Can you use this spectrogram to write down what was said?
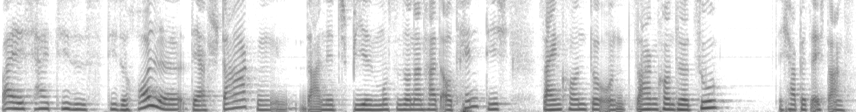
weil ich halt dieses, diese Rolle der Starken da nicht spielen musste, sondern halt authentisch sein konnte und sagen konnte, hör zu, ich habe jetzt echt Angst.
